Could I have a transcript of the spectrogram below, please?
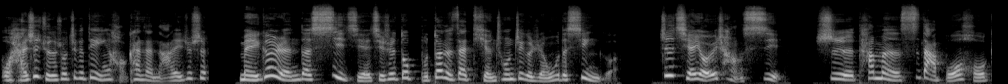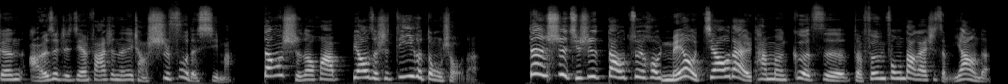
我还是觉得说这个电影好看在哪里，就是每个人的细节其实都不断的在填充这个人物的性格。之前有一场戏是他们四大伯侯跟儿子之间发生的那场弑父的戏嘛，当时的话彪子是第一个动手的。但是其实到最后没有交代他们各自的分封大概是怎么样的。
